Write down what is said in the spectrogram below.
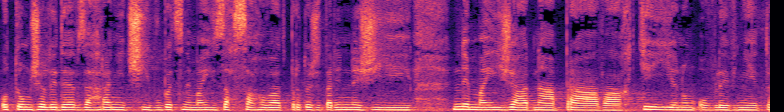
o tom, že lidé v zahraničí vůbec nemají zasahovat, protože tady nežijí, nemají žádná práva, chtějí jenom ovlivnit.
